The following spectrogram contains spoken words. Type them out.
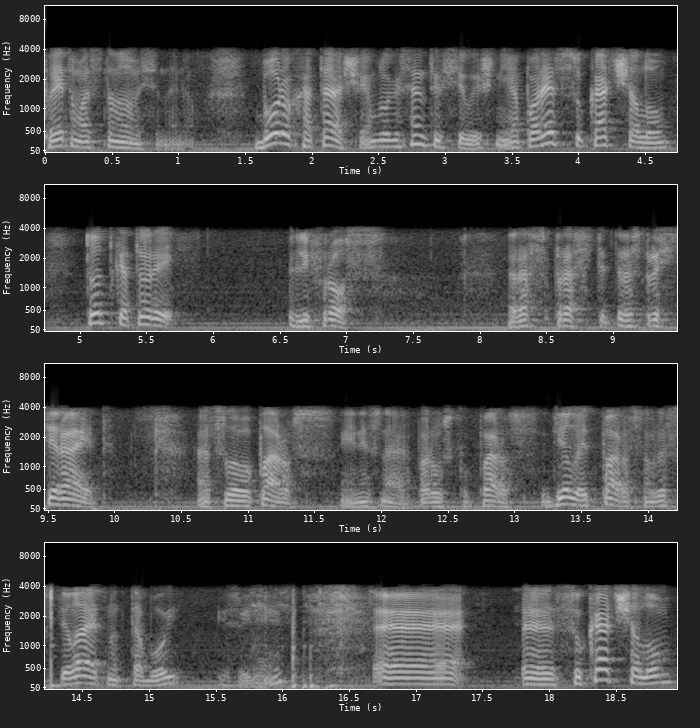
Поэтому остановимся на нем. Борух Ата Ашем, благословен ты Всевышний, Апарес Сукат Шалом, тот, который лифрос, распростирает от слова парус – я не знаю, по-русски парус, делает парусом, расстилает над тобой, извиняюсь, э, э, сукат шалом,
